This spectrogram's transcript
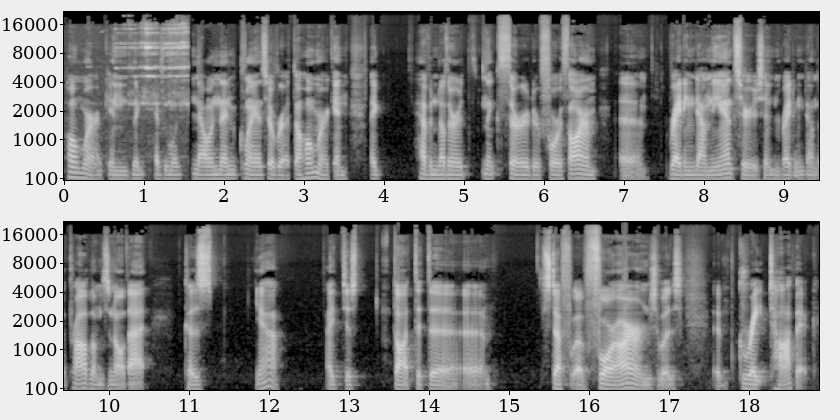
homework, and like everyone now and then glance over at the homework, and like have another like third or fourth arm uh, writing down the answers and writing down the problems and all that. Because yeah, I just thought that the uh, stuff of four arms was a great topic.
